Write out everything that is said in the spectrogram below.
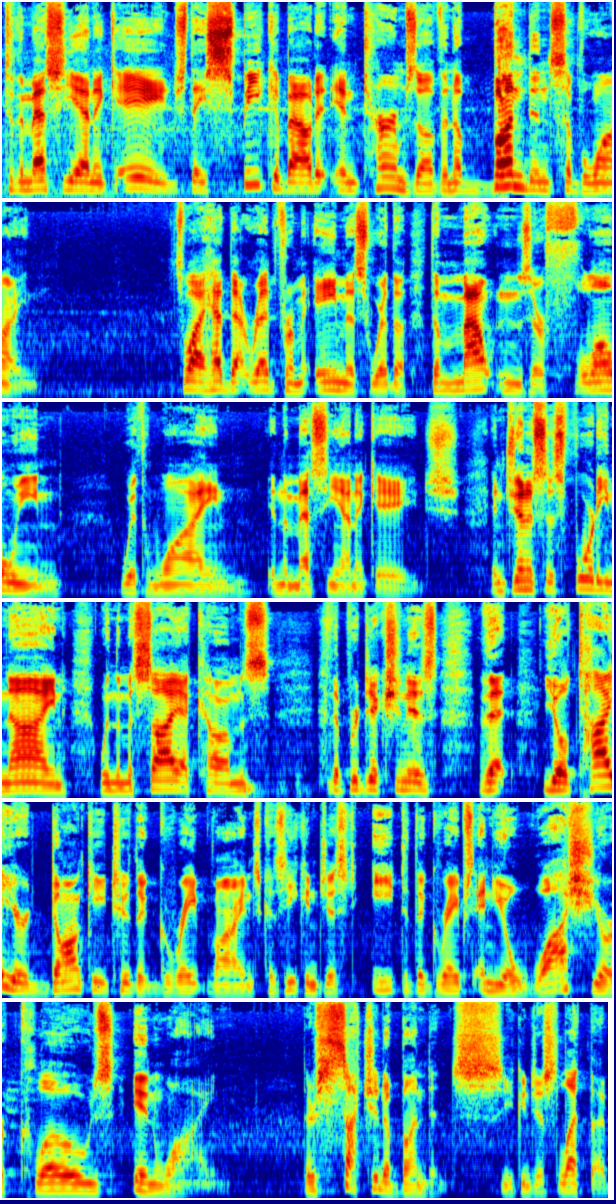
to the Messianic age, they speak about it in terms of an abundance of wine. That's why I had that read from Amos, where the, the mountains are flowing with wine in the Messianic age. In Genesis 49, when the Messiah comes, the prediction is that you'll tie your donkey to the grapevines because he can just eat the grapes, and you'll wash your clothes in wine. There's such an abundance. You can just let the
